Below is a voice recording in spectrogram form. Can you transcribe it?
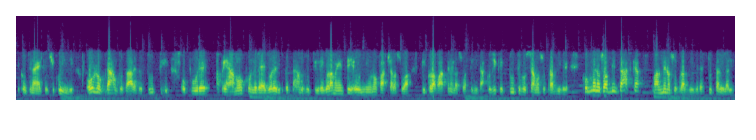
e continua a esserci. Quindi o lockdown totale per tutti oppure apriamo con le regole, rispettando regolamenti e ognuno faccia la sua piccola parte nella sua attività, così che tutti possiamo sopravvivere, con meno soldi in tasca, ma almeno sopravvivere, tutta lì la differenza.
